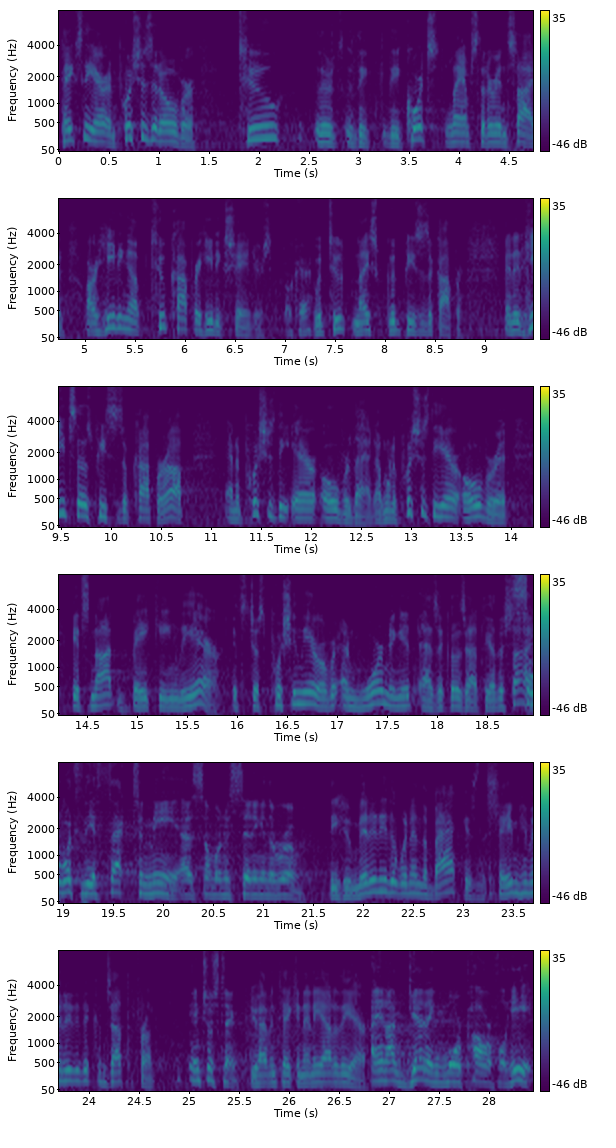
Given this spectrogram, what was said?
takes the air and pushes it over to there's the, the quartz lamps that are inside are heating up two copper heat exchangers okay. with two nice good pieces of copper. And it heats those pieces of copper up and it pushes the air over that. And when it pushes the air over it, it's not baking the air. It's just pushing the air over and warming it as it goes out the other side. So what's the effect to me as someone who's sitting in the room? The humidity that went in the back is the same humidity that comes out the front. Interesting. You haven't taken any out of the air. And I'm getting more powerful heat.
